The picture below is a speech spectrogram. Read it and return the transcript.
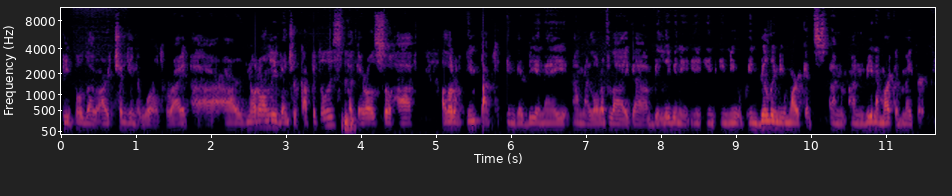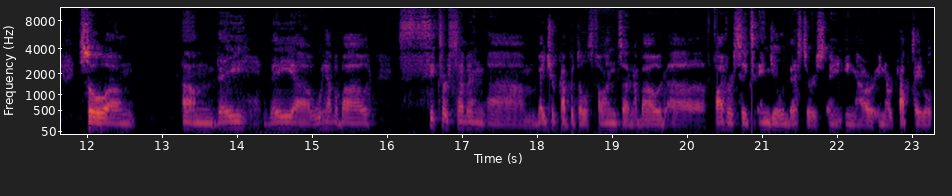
people that are changing the world, right? Uh, are not only venture capitalists, mm-hmm. but they also have a lot of impact in their DNA and a lot of like uh, believing in, in, in, new in building new markets and, and being a market maker. So um, um, they they uh, we have about six or seven um, venture capital funds and about uh, five or six angel investors in, in, our in our cap table.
